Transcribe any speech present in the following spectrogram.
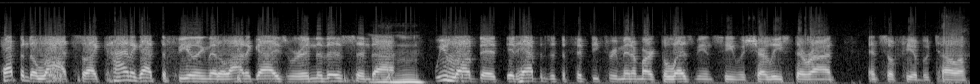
Happened a lot, so I kind of got the feeling that a lot of guys were into this, and uh, we loved it. It happens at the 53 minute mark, the lesbian scene with Charlize Theron and Sofia Boutella.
